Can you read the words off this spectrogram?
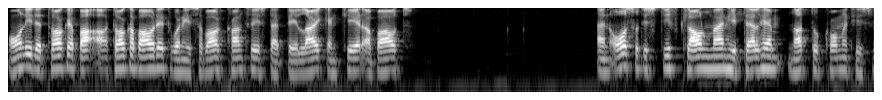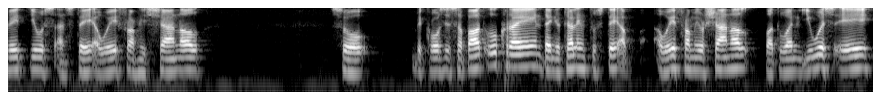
Only they talk about talk about it when it's about countries that they like and care about. And also this Steve Clownman, he tell him not to comment his videos and stay away from his channel. So because it's about Ukraine, then you tell him to stay away from your channel. But when USA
